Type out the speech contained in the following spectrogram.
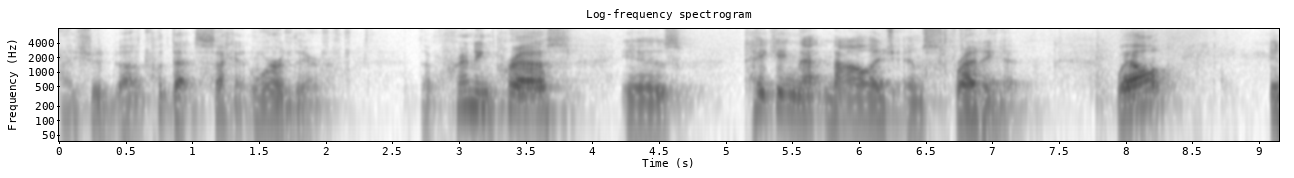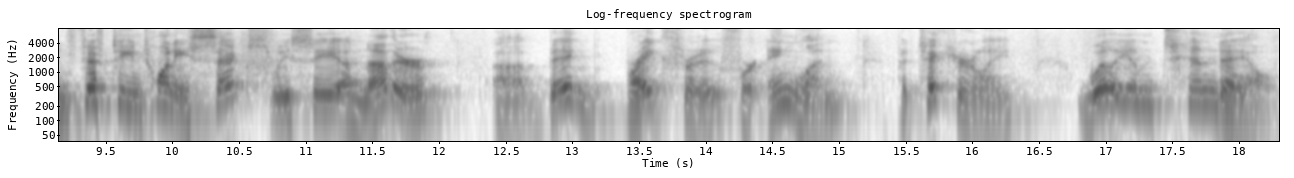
I should uh, put that second word there. The printing press is taking that knowledge and spreading it. Well, in 1526, we see another uh, big breakthrough for England, particularly William Tyndale.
